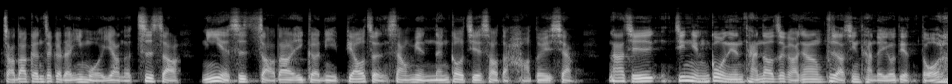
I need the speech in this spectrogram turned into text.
找到跟这个人一模一样的，至少你也是找到一个你标准上面能够接受的好对象。那其实今年过年谈到这个，好像不小心谈的有点多了。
